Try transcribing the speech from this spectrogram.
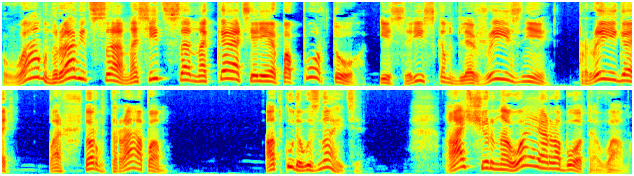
«Вам нравится носиться на катере по порту и с риском для жизни прыгать по шторм-трапам. Откуда вы знаете? А черновая работа вам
